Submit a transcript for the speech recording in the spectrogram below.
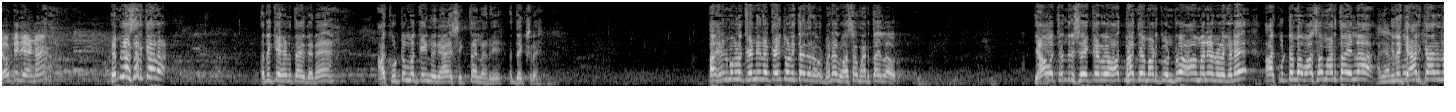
ಡೌಟ್ ಇದೆಯಾ ಅಣ್ಣ? ನಿಮ್ದೇ ಸರ್ಕಾರ. ಅದಕ್ಕೆ ಹೇಳ್ತಾ ಇದ್ದೇನೆ ಆ ಕುಟುಂಬಕ್ಕೆ ಇನ್ನು ನ್ಯಾಯ ಸಿಗ್ತಾ ಇಲ್ಲ ರೀ ಅಧ್ಯಕ್ಷರೇ. ಆ ಹೆಣ್ಮಗಳು ಕಣ್ಣಿನ ಕೈ ತೊಳಿತಾ ಇದಾರೆ ಅವ್ರ ಮನೇಲಿ ವಾಸ ಮಾಡ್ತಾ ಇಲ್ಲ ಅವರು. ಯಾವ ಚಂದ್ರಶೇಖರ್ ಆತ್ಮಹತ್ಯೆ ಮಾಡಿಕೊಂಡ್ರು ಆ ಮನೆಯೊಳಗಡೆ ಆ ಕುಟುಂಬ ವಾಸ ಮಾಡ್ತಾ ಇಲ್ಲ? ಇದಕ್ಕೆ ಯಾರ ಕಾರಣ?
